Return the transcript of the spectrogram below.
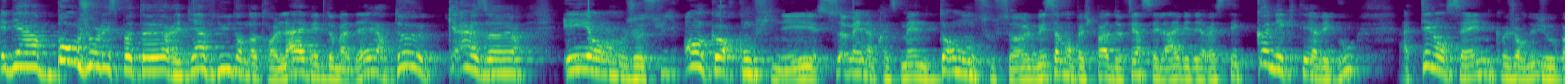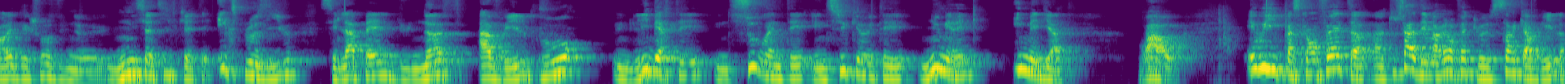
Eh bien, bonjour les spotters et bienvenue dans notre live hebdomadaire de 15 heures. Et je suis encore confiné, semaine après semaine, dans mon sous-sol, mais ça m'empêche pas de faire ces lives et de rester connecté avec vous à telle enseigne qu'aujourd'hui, je vais vous parler de quelque chose d'une initiative qui a été explosive. C'est l'appel du 9 avril pour une liberté, une souveraineté et une sécurité numérique immédiate. Waouh et oui, parce qu'en fait, euh, tout ça a démarré en fait le 5 avril.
